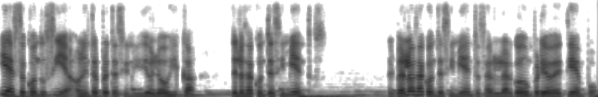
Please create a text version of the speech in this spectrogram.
y esto conducía a una interpretación ideológica de los acontecimientos. Al ver los acontecimientos a lo largo de un periodo de tiempo,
